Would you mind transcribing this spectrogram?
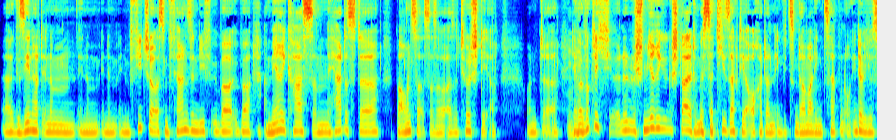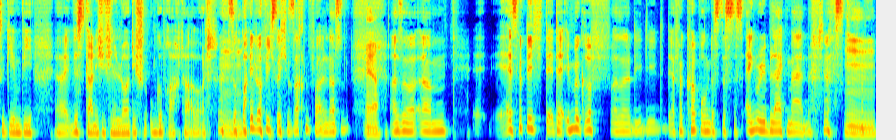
äh, gesehen hat in einem, in einem, in einem, in einem Feature, was im Fernsehen lief, über, über Amerikas ähm, härteste Bouncers, also, also Türsteher. Und äh, der war wirklich eine schmierige Gestalt. Und Mr. T sagte ja auch, hat dann irgendwie zum damaligen Zeitpunkt auch Interviews gegeben, wie, äh, ihr wisst gar nicht, wie viele Leute ich schon umgebracht habe. Und so beiläufig solche Sachen fallen lassen. Ja. Also ähm, er ist wirklich der, der Inbegriff, also die, die, der Verkörperung des, des, des Angry Black Man, Mhm.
